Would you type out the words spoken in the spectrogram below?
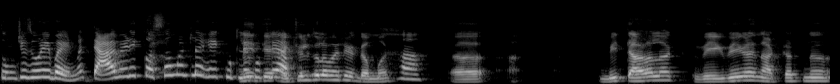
तुमची जुळी बहीण. मग त्यावेळी कसं म्हटलं हे कुठले कुठले ऍक्च्युली तुला माहिती गंमत? हा. मी त्यावेळेला वेगवेगळ्या नाटकातनं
